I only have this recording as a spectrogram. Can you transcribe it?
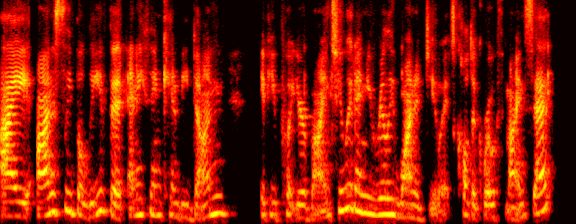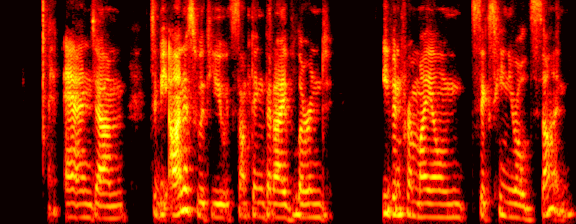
I honestly believe that anything can be done if you put your mind to it and you really want to do it. It's called a growth mindset. And um, to be honest with you, it's something that I've learned even from my own 16 year old son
